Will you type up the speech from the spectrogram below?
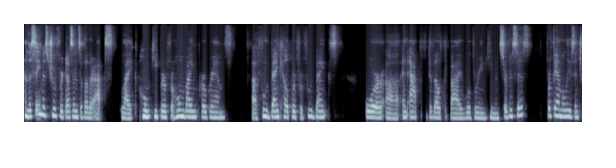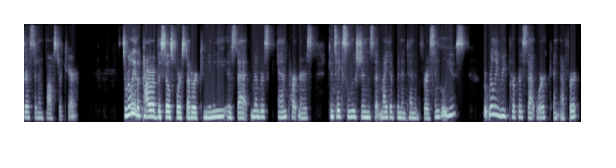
And the same is true for dozens of other apps like HomeKeeper for home buying programs, Food Bank Helper for food banks, or uh, an app developed by Wolverine Human Services for families interested in foster care. So really the power of the Salesforce.org community is that members and partners can take solutions that might have been intended for a single use, but really repurpose that work and effort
